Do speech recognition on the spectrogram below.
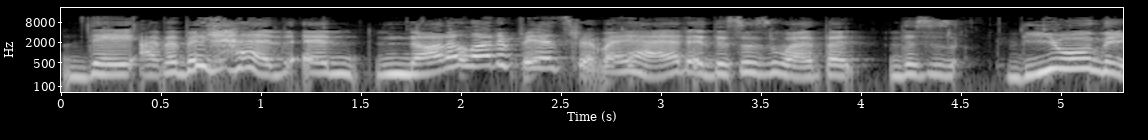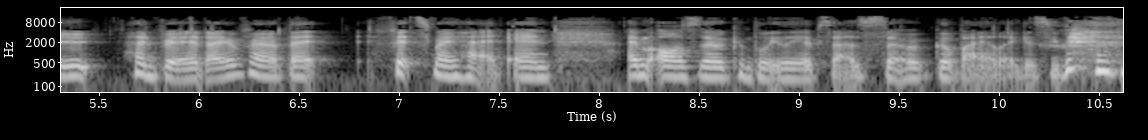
they, I have a big head and not a lot of bands fit my head. And this is what, but this is the only headband I've had that fits my head. And I'm also completely obsessed. So go buy a legacy bag.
